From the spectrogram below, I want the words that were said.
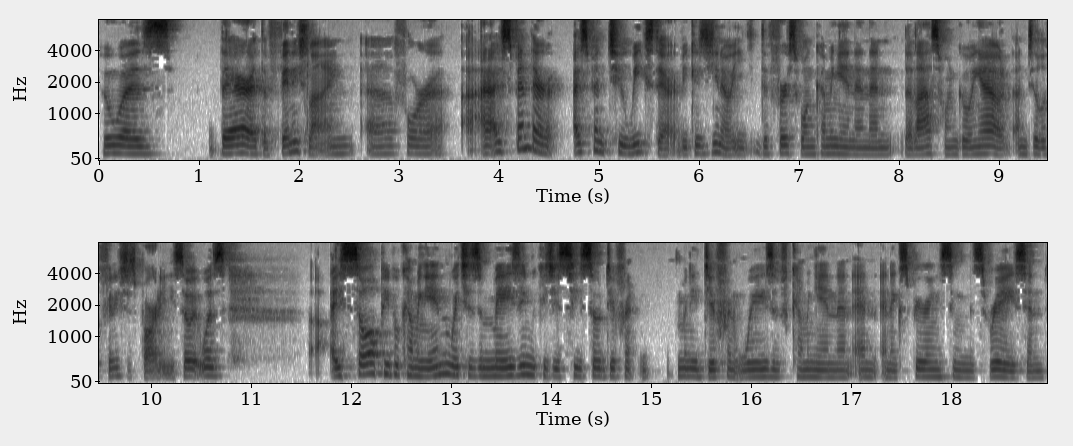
who was there at the finish line uh, for. I, I spent there. I spent two weeks there because you know the first one coming in and then the last one going out until the finishes party. So it was. I saw people coming in, which is amazing because you see so different, many different ways of coming in and, and, and experiencing this race. And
